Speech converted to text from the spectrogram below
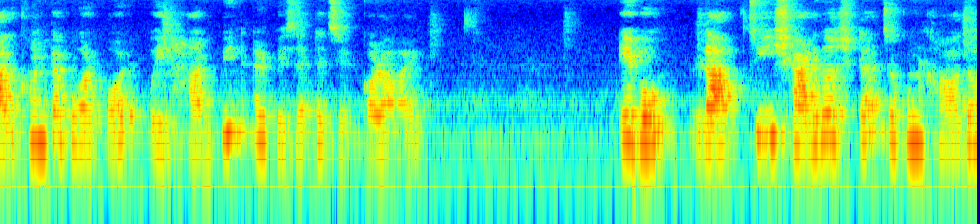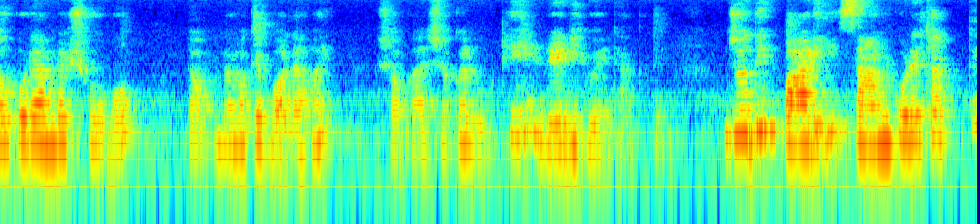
আধ ঘণ্টা পর পর ওই হার্টবিট আর প্রেশারটা চেক করা হয়। এবং রাত্রি সাড়ে দশটা যখন খাওয়া দাওয়া করে আমরা শোবো, তখন আমাকে বলা হয়, সকাল সকাল উঠে রেডি হয়ে থাকতে। যদি পারি স্নান করে থাকতে,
